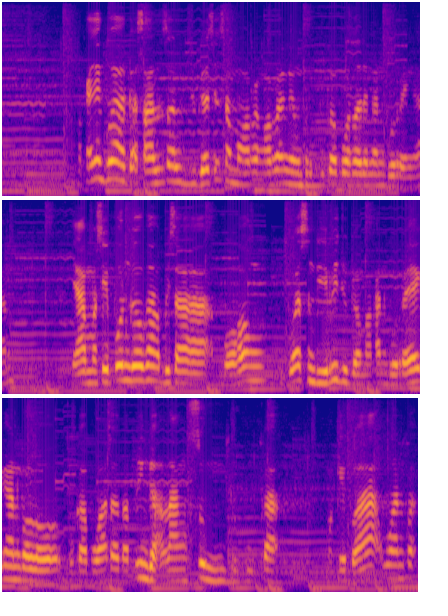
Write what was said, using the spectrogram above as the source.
Makanya gue agak salut-salut juga sih sama orang-orang yang berbuka puasa dengan gorengan. Ya meskipun gue gak bisa bohong gue sendiri juga makan gorengan kalau buka puasa tapi nggak langsung berbuka. Pakai bakwan pak.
